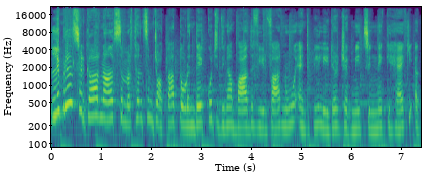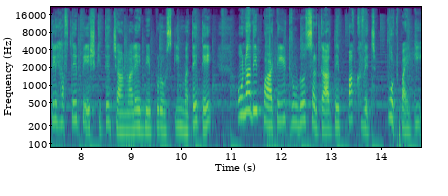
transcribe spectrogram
ਲਿਬਰਲ ਸਰਕਾਰ ਨਾਲ ਸਮਰਥਨ ਸਮਝੌਤਾ ਤੋੜਨ ਦੇ ਕੁਝ ਦਿਨਾਂ ਬਾਅਦ ਵੀਰਵਾਰ ਨੂੰ ਐਨਡੀਪੀ ਲੀਡਰ ਜਗਮੀਤ ਸਿੰਘ ਨੇ ਕਿਹਾ ਕਿ ਅਗਲੇ ਹਫ਼ਤੇ ਪੇਸ਼ ਕੀਤੇ ਜਾਣ ਵਾਲੇ ਬੇਭਰੋਸਗੀ ਮਤੇ ਤੇ ਉਹਨਾਂ ਦੀ ਪਾਰਟੀ ਟਰੂਡੋ ਸਰਕਾਰ ਦੇ ਪੱਖ ਵਿੱਚ ਵੋਟ ਪਾਏਗੀ।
